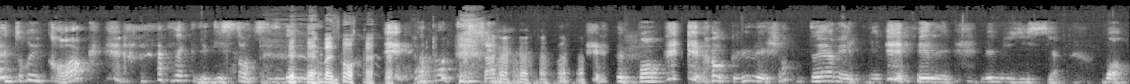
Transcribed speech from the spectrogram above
un truc rock avec des distances de 2 mètres. bah non. bon, inclut les chanteurs et, les, les, musiciens. Bon,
